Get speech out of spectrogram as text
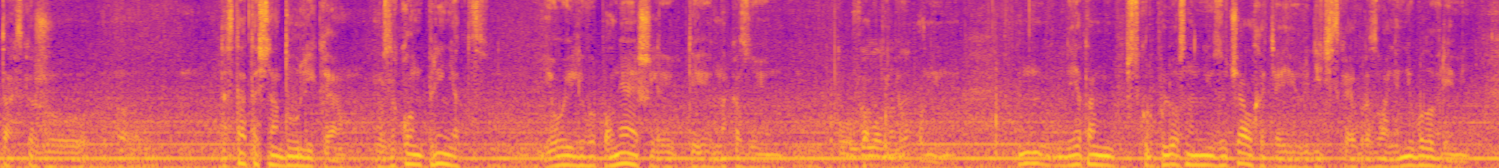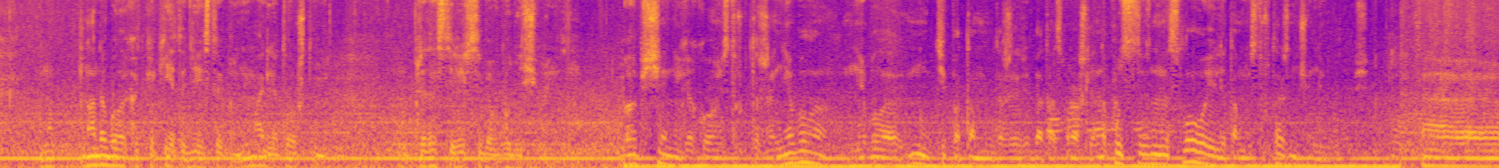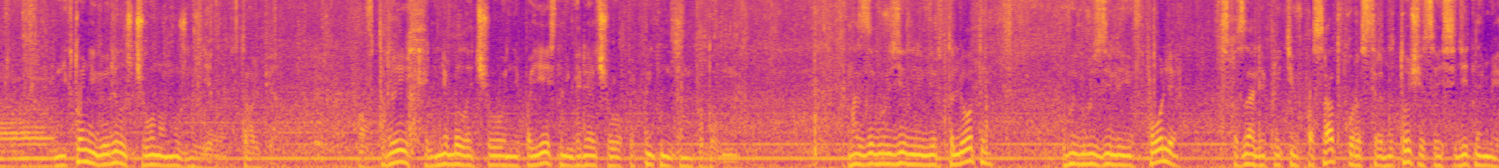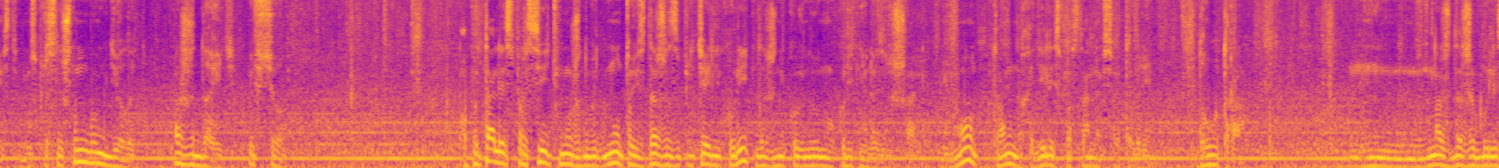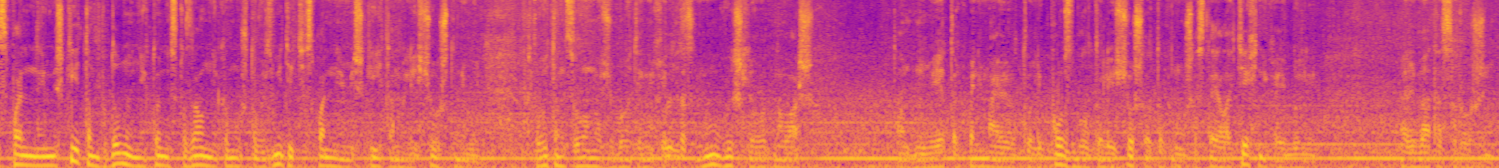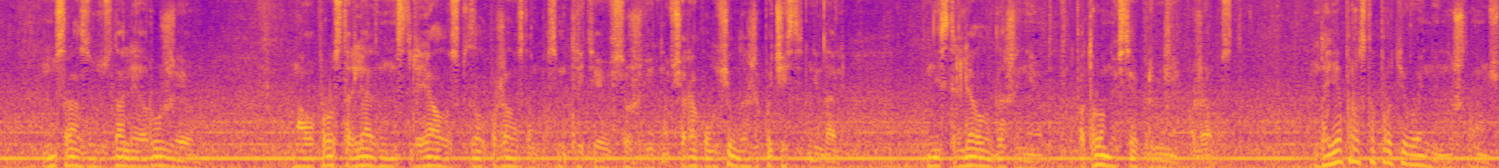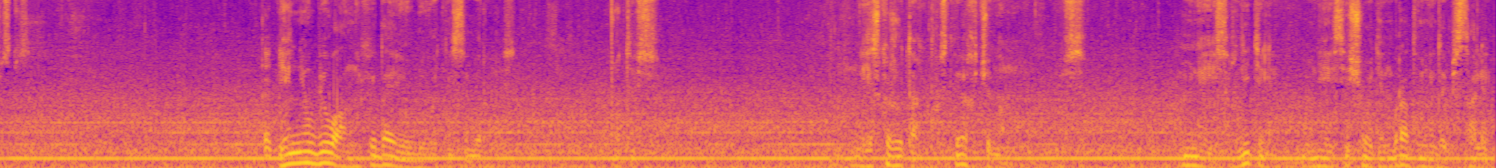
так скажу, э, достаточно двуликая. Закон принят, его или выполняешь, или ты наказуем по факту невыполнения. Я там скрупулезно не изучал, хотя и юридическое образование, не было времени. Но надо было хоть какие-то действия принимать для того, чтобы предостеречь себя в будущем. я не знаю. Вообще никакого инструктажа не было. Не было, ну, типа там даже ребята спрашивали, напутственное слово или там инструктаж, ничего не было вообще. Никто не говорил, чего нам нужно делать, это во-первых. Во-вторых, не было чего ни поесть, ни горячего попить, ни тому подобное. Нас загрузили в вертолеты, выгрузили в поле, сказали прийти в посадку, рассредоточиться и сидеть на месте. Мы спросили, что мы будем делать? Ожидайте. И все. Попытались спросить, может быть, ну, то есть даже запретили курить, даже не кури- ну, курить не разрешали. Но там находились постоянно все это время, до утра. У нас даже были спальные мешки и тому подобное. Никто не сказал никому, что возьмите эти спальные мешки там, или еще что-нибудь, что вы там целую ночь будете находиться. Мы вышли вот на ваших. Там, ну, я так понимаю, то ли пост был, то ли еще что-то, потому что стояла техника и были ребята с оружием. Мы сразу сдали оружие. На вопрос стрелял, не стрелял, сказал, пожалуйста, посмотрите, все же видно. Вчера получил, даже почистить не дали. Не стрелял даже нет. Патроны все при мне, пожалуйста. Да я просто против войны, ну что вам еще сказать. Как- Я не убивал, никогда и убивать не собираюсь. Вот и все. Я скажу так просто, я хочу домой. У меня есть родители, у меня есть еще один брат, вы не дописали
